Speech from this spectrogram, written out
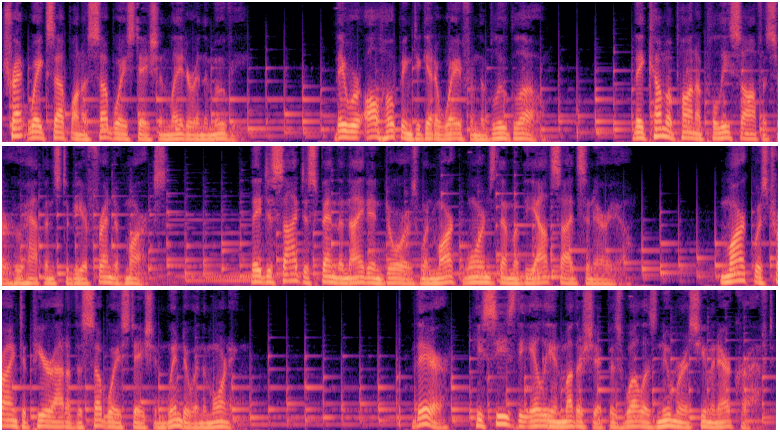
Trent wakes up on a subway station later in the movie. They were all hoping to get away from the blue glow. They come upon a police officer who happens to be a friend of Mark's. They decide to spend the night indoors when Mark warns them of the outside scenario. Mark was trying to peer out of the subway station window in the morning. There, he sees the alien mothership as well as numerous human aircraft.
